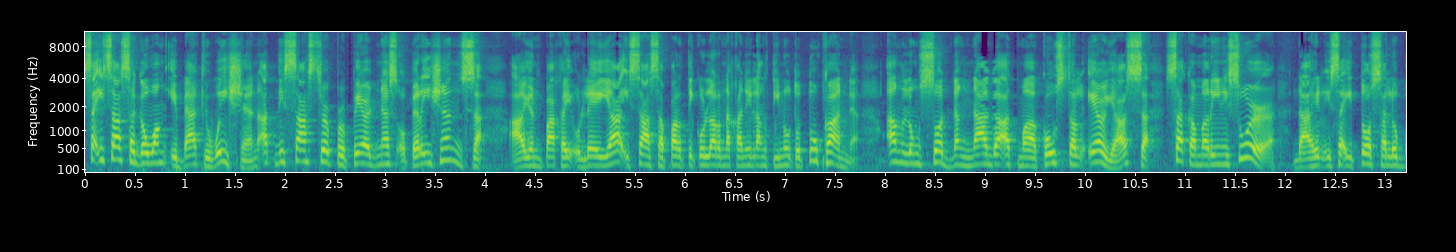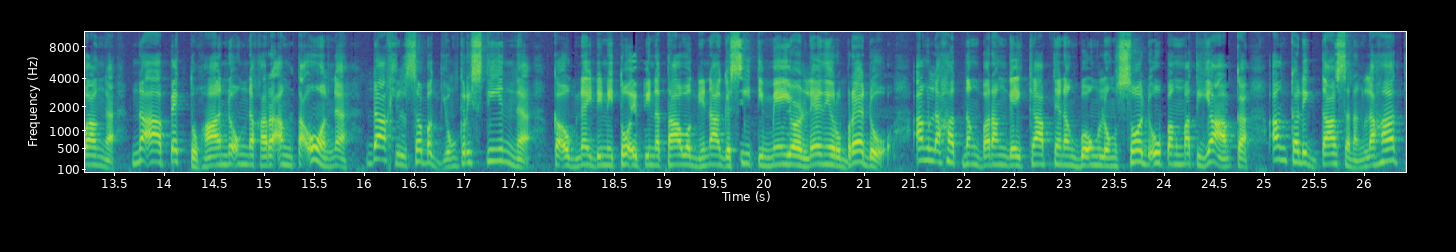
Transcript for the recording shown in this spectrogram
sa isa sa gawang evacuation at disaster preparedness operations. Ayon pa kay Ulea, isa sa partikular na kanilang tinututukan ang lungsod ng Naga at mga coastal areas sa Camarines Sur dahil isa ito sa lubang naapektuhan noong nakaraang taon dahil sa bagyong Christine. Kaugnay din ito ipinatawag ni Naga City Mayor Lenny Robredo ang lahat ng barangay captain ng buong lungsod upang matiyak ang kaligtasan ng lahat.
